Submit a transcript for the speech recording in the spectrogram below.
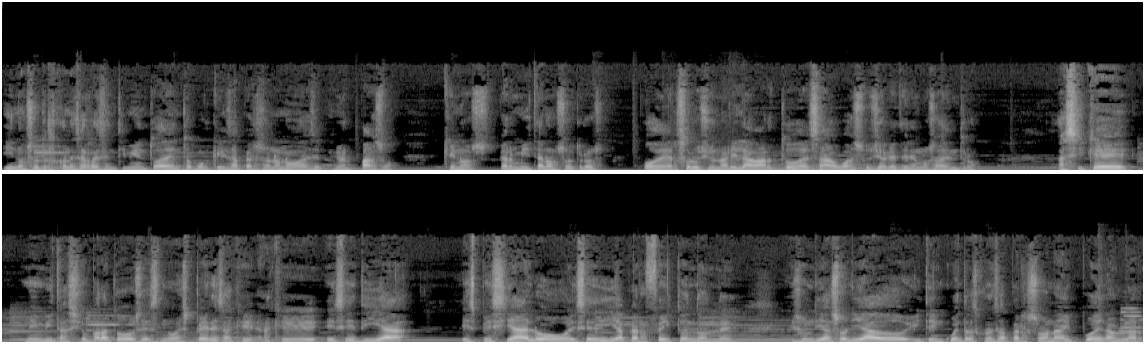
y nosotros con ese resentimiento adentro porque esa persona no da ese primer paso que nos permita a nosotros poder solucionar y lavar toda esa agua sucia que tenemos adentro. Así que mi invitación para todos es no esperes a que, a que ese día especial o ese día perfecto en donde es un día soleado y te encuentras con esa persona y pueden hablar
